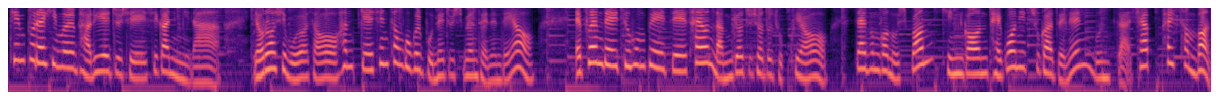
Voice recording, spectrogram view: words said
팀플의 힘을 발휘해 주실 시간입니다. 여럿이 모여서 함께 신청곡을 보내주시면 되는데요. FM데이트 홈페이지에 사연 남겨주셔도 좋고요. 짧은 건 50원, 긴 건 100원이 추가되는 문자 샵 8000번,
